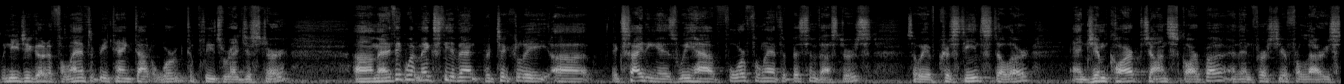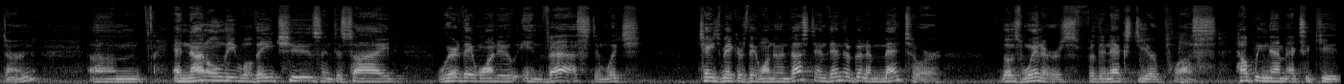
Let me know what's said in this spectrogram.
We need you to go to philanthropytank.org to please register. Um, and I think what makes the event particularly uh, exciting is we have four philanthropist investors. So we have Christine Stiller and Jim Karp, John Scarpa, and then first year for Larry Stern. Um, and not only will they choose and decide where they want to invest and which change makers they want to invest in, then they're going to mentor those winners for the next year plus, helping them execute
